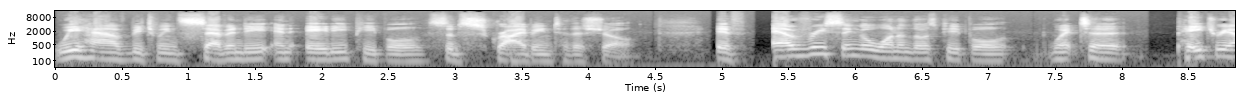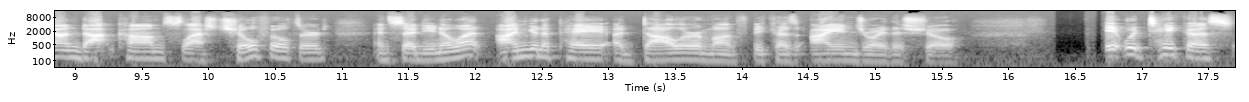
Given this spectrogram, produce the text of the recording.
we have between 70 and 80 people subscribing to the show. If every single one of those people went to patreon.com slash chillfiltered and said, you know what, I'm going to pay a dollar a month because I enjoy this show it would take us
